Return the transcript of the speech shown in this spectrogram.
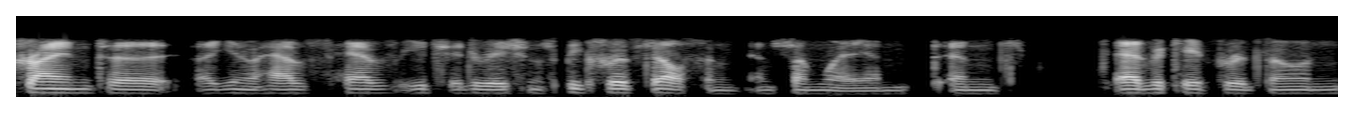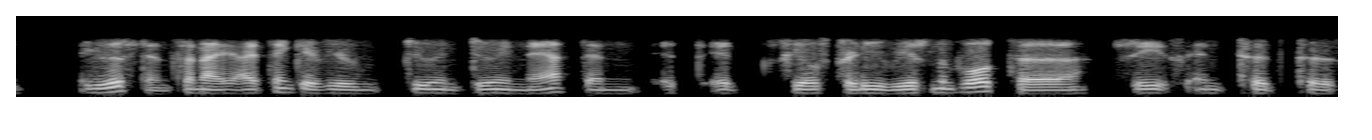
trying to uh, you know have have each iteration speak for itself in, in some way and and advocate for its own existence and I, I think if you're doing doing that then it it feels pretty reasonable to see and to to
